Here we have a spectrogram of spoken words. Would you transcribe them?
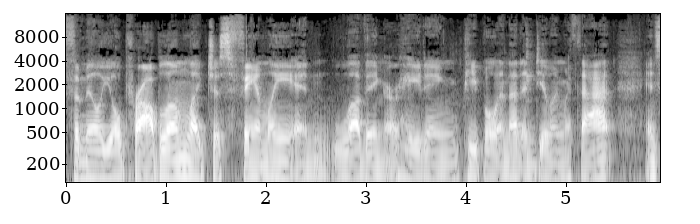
familial problem like just family and loving or hating people and that and dealing with that. And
